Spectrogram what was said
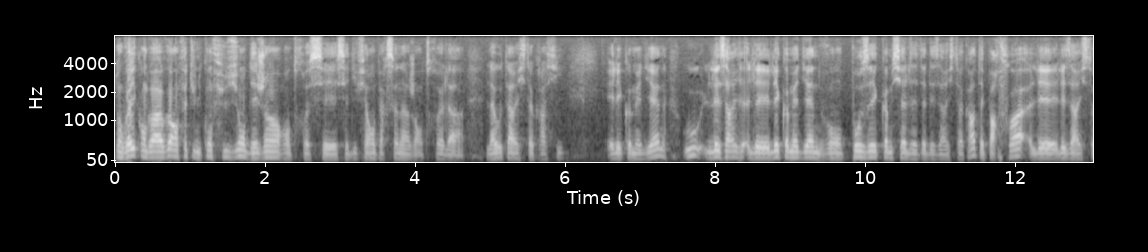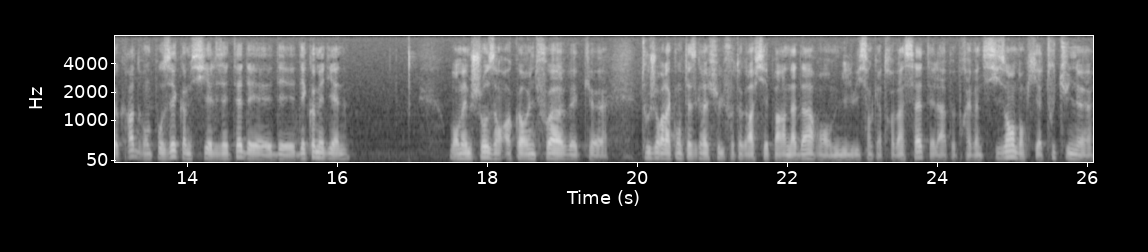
Donc vous voyez qu'on va avoir en fait une confusion des genres entre ces, différents personnages, entre la haute aristocratie et les comédiennes, où les, comédiennes vont poser comme si elles étaient des aristocrates, et parfois les, aristocrates vont poser comme si elles étaient des, comédiennes. Bon, même chose encore une fois avec euh, toujours la comtesse Grefful photographiée par Nadar en 1887, elle a à peu près 26 ans, donc il y a toute une,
